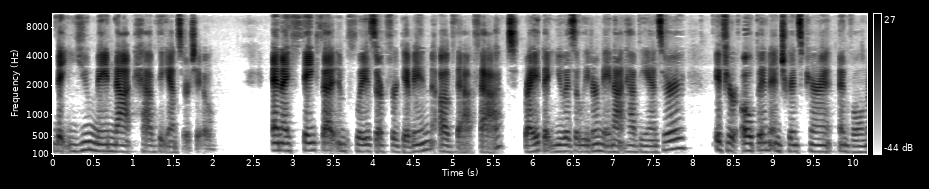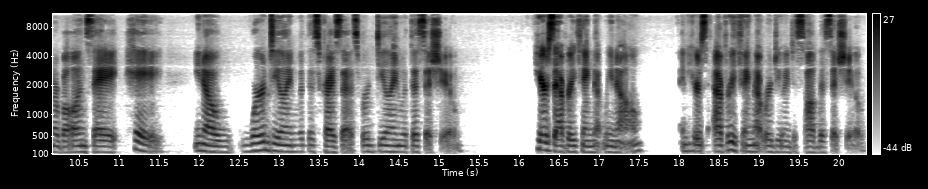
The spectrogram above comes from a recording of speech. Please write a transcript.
that you may not have the answer to. And I think that employees are forgiving of that fact, right? That you as a leader may not have the answer. If you're open and transparent and vulnerable and say, hey, you know, we're dealing with this crisis, we're dealing with this issue. Here's everything that we know, and here's everything that we're doing to solve this issue.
